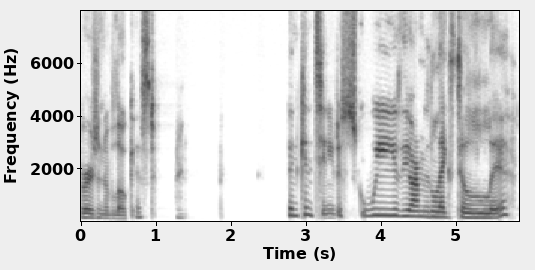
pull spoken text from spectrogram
version of locust. Then continue to squeeze the arms and legs to lift.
